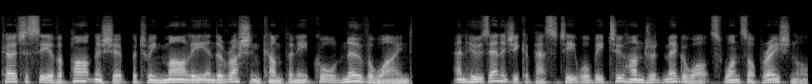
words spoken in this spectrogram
courtesy of a partnership between Mali and a Russian company called Novawind, and whose energy capacity will be 200 megawatts once operational.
